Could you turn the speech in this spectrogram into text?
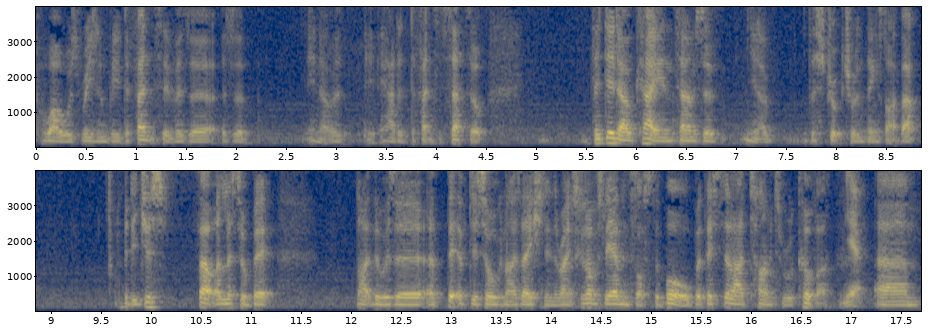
Puel was reasonably defensive as a as a you know he had a defensive setup. They did okay in terms of you know the structure and things like that, but it just felt a little bit like there was a, a bit of disorganisation in the ranks because obviously Evans lost the ball, but they still had time to recover. Yeah. Um,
